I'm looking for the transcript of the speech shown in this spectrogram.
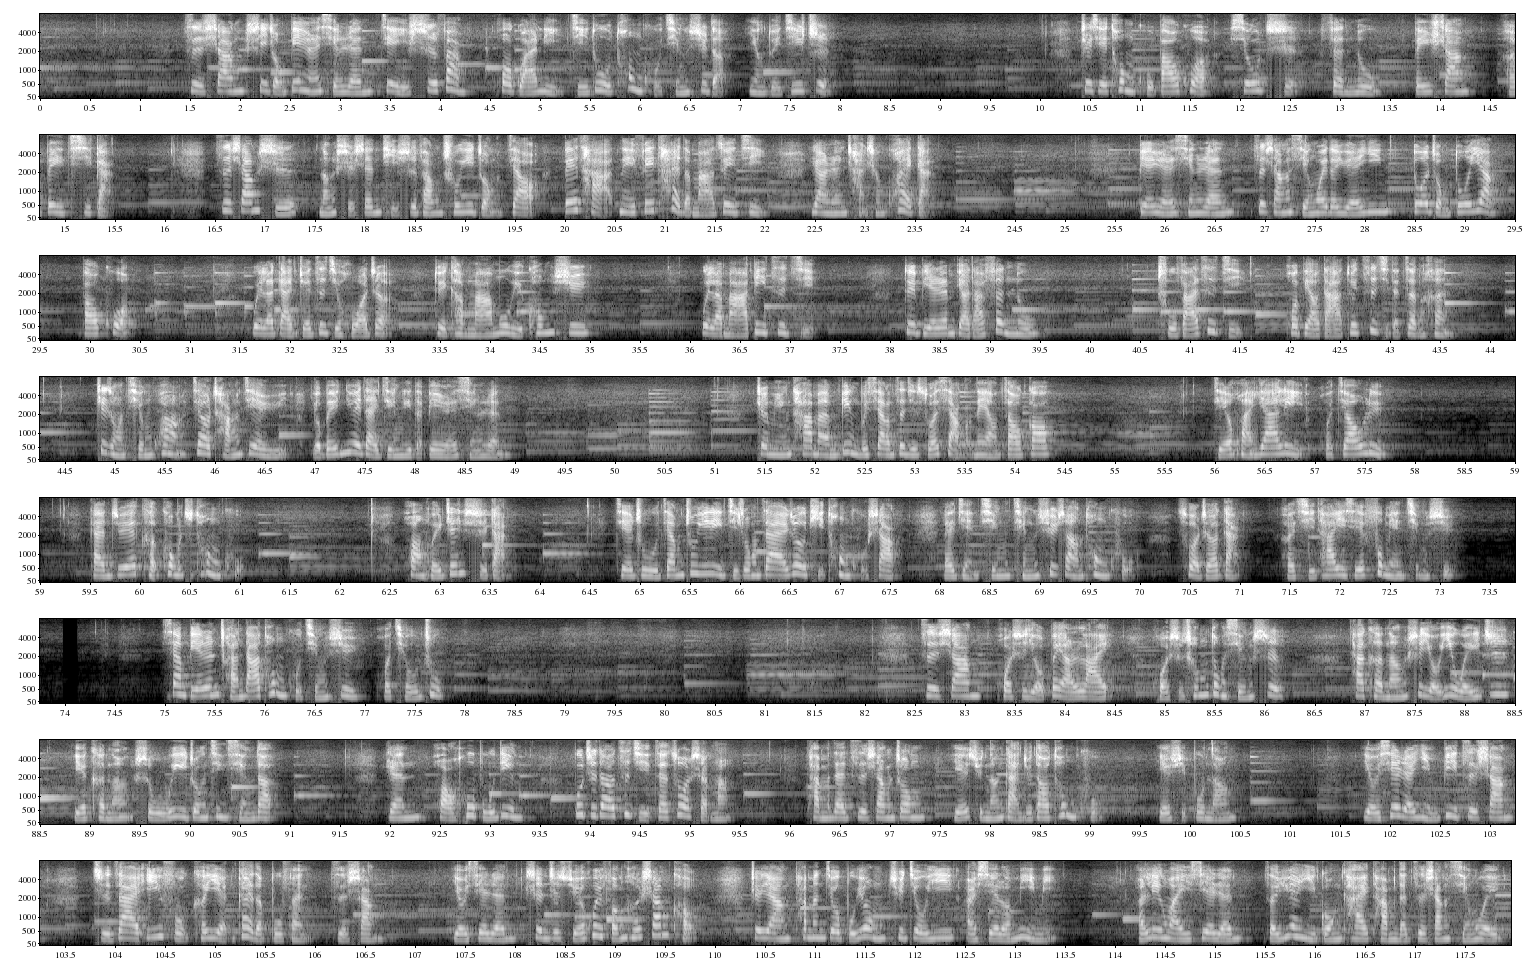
自伤是一种边缘型人借以释放或管理极度痛苦情绪的应对机制。这些痛苦包括羞耻、愤怒、悲伤和被弃感。自伤时能使身体释放出一种叫贝塔内啡肽的麻醉剂，让人产生快感。边缘行人自伤行为的原因多种多样，包括为了感觉自己活着，对抗麻木与空虚；为了麻痹自己，对别人表达愤怒、处罚自己或表达对自己的憎恨。这种情况较常见于有被虐待经历的边缘行人，证明他们并不像自己所想的那样糟糕。减缓压力或焦虑，感觉可控制痛苦，换回真实感，借助将注意力集中在肉体痛苦上来减轻情绪上痛苦、挫折感和其他一些负面情绪，向别人传达痛苦情绪或求助。自伤或是有备而来。或是冲动行事，它可能是有意为之，也可能是无意中进行的。人恍惚不定，不知道自己在做什么。他们在自伤中，也许能感觉到痛苦，也许不能。有些人隐蔽自伤，只在衣服可掩盖的部分自伤；有些人甚至学会缝合伤口，这样他们就不用去就医而泄露秘密；而另外一些人则愿意公开他们的自伤行为，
